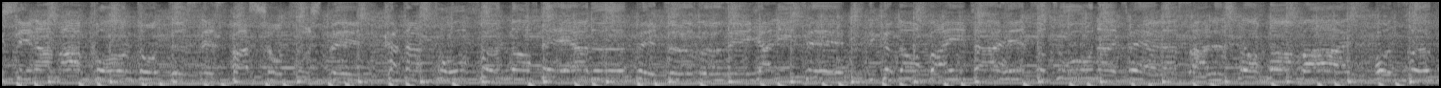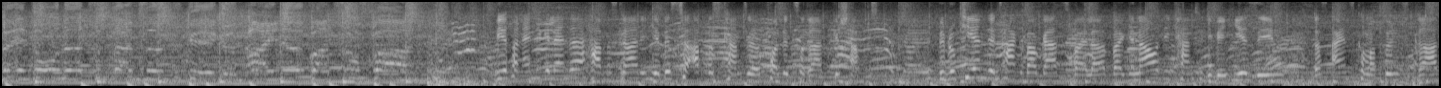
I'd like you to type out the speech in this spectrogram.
in up my core. Wir von Ende Gelände haben es gerade hier bis zur Abrisskante vor Lützerath geschafft. Wir blockieren den Tagebau Garzweiler, weil genau die Kante, die wir hier sehen, das 1,5 Grad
